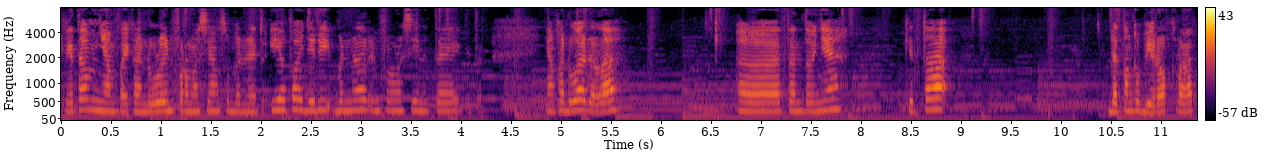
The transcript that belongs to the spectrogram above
kita menyampaikan dulu informasi yang sebenarnya itu iya pak jadi benar informasi ini teh gitu yang kedua adalah eh, tentunya kita datang ke birokrat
